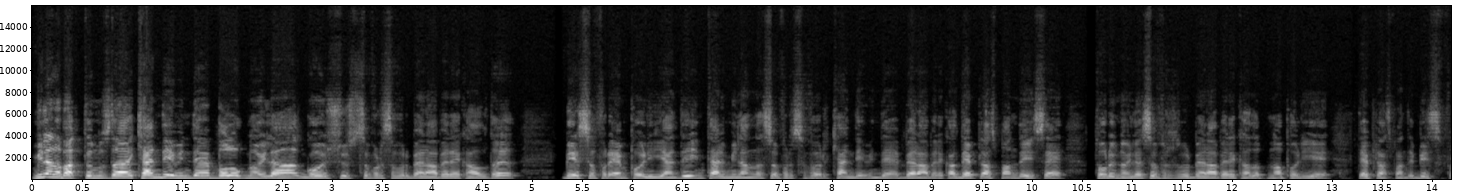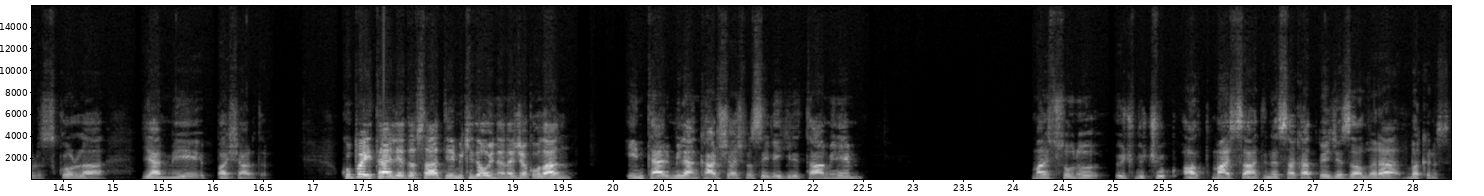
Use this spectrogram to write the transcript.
Milan'a baktığımızda kendi evinde Bologna golsüz 0-0 berabere kaldı. 1-0 Empoli'yi yendi. Inter Milan'la 0-0 kendi evinde berabere kaldı. Deplasmanda ise Torino ile 0-0 berabere kalıp Napoli'yi deplasmanda 1-0 skorla yenmeyi başardı. Kupa İtalya'da saat 22'de oynanacak olan Inter Milan karşılaşması ile ilgili tahminim maç sonu 3.5 alt. Maç saatinde sakat ve cezalara bakınız.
